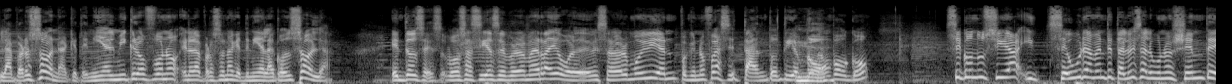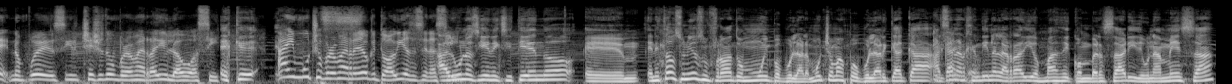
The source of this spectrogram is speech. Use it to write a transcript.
la persona que tenía el micrófono era la persona que tenía la consola. Entonces, vos hacías el programa de radio, vos lo debes saber muy bien, porque no fue hace tanto tiempo No. tampoco. Se conducía y seguramente tal vez algún oyente nos puede decir, che, yo tengo un programa de radio y lo hago así. Es que Hay muchos programas de radio que todavía se hacen así. Algunos siguen existiendo. Eh, en Estados Unidos es un formato muy popular, mucho más popular que acá. Acá en. Argentina la radio es más de conversar y de una mesa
